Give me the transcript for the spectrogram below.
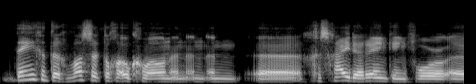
90 was er toch ook gewoon een, een, een eh, gescheiden ranking voor eh,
